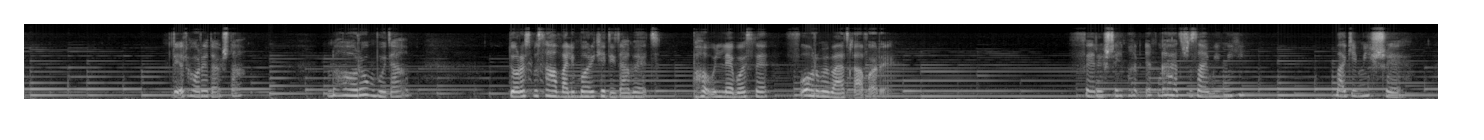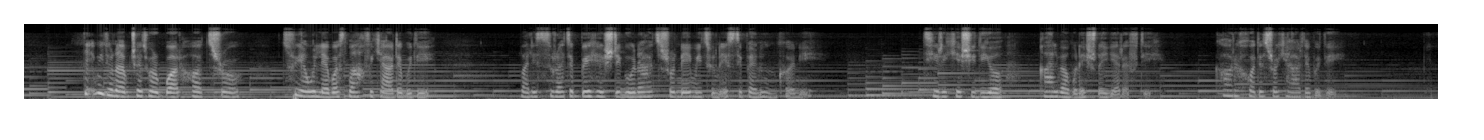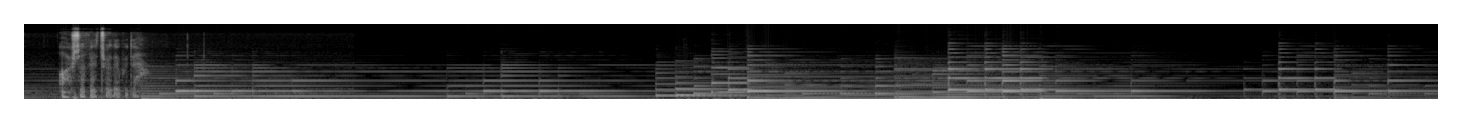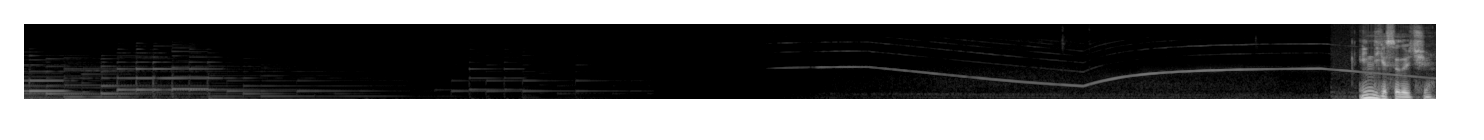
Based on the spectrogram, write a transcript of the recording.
دلهوره داشتم. ناروم بودم. درست مثل اولین باری که دیدمت. با اون لباس فرم بدقواره. فرشته من انقدر زمینی؟ مگه میشه؟ نمی‌دونم چطور بالهات رو توی اون لباس مخفی کرده بودی. ولی صورت بهشتی گونت رو نمی‌تونستی پنهون کنی. تیری کشیدی و قلبمو نشونه گرفتی کار خودت رو کرده بودی. عاشقت شده بودم. این دیگه صدای چیه؟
